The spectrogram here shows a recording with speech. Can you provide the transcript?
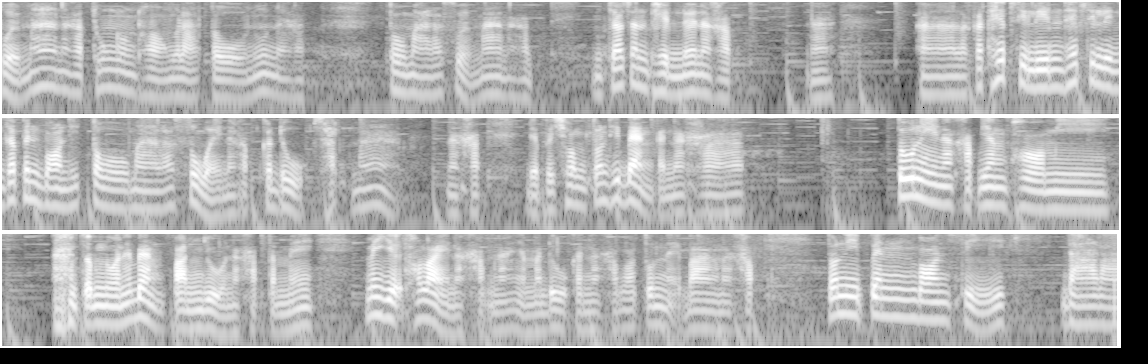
สวยมากนะครับ ทุ่งรวงทองเวลาโตนู่นนะครับ โตมาแล้วสวยมากนะครับ มีเจ้าจันเพนด้วยนะครับนะ อ่าแล้วก็เทพศิลิน เทพศิลินก็เป็นบอลที่โตมาแล้วสวยนะครับ กระดูกชัดมากนะครับ เดี๋ยวไปชมต้นที่แบ่งกันนะครับ ตู้นี้นะครับยังพอมีจำนวนให้แบ่งปันอยู่นะครับ แต่ไม่ไม่เยอะเท่าไหร่นะครับนะอย่ามาดูกันนะครับ ว่าต้นไหนบ้างนะครับต้นนี้เป็นบอลสีดารา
